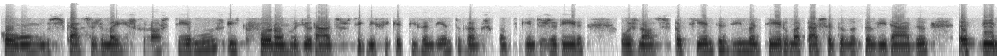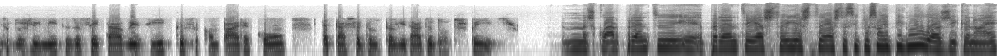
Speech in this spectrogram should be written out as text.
com os escassos meios que nós temos e que foram melhorados significativamente, vamos conseguindo gerir os nossos pacientes e manter uma taxa de letalidade eh, dentro dos limites aceitáveis e que se compara com a taxa de letalidade de outros países. Mas, claro, perante, eh, perante esta, esta, esta situação epidemiológica, não é?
